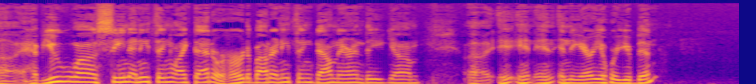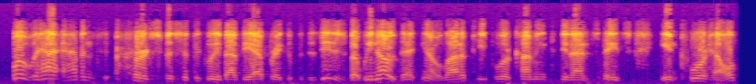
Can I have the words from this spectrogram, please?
Uh, have you uh, seen anything like that or heard about anything down there in the um, uh, in, in, in the area where you've been? Well, we ha- haven't heard specifically about the outbreak of the diseases, but we know that you know a lot of people are coming to the United States in poor health.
